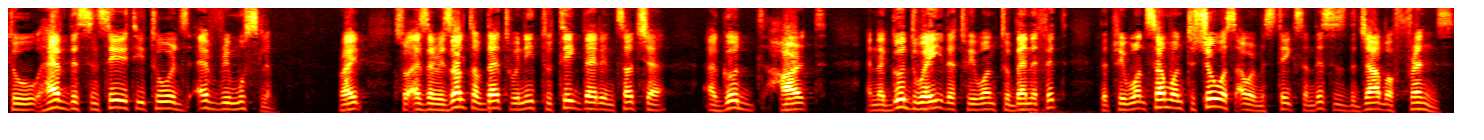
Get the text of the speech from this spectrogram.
to have the sincerity towards every Muslim right so as a result of that we need to take that in such a, a good heart and a good way that we want to benefit that we want someone to show us our mistakes and this is the job of friends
